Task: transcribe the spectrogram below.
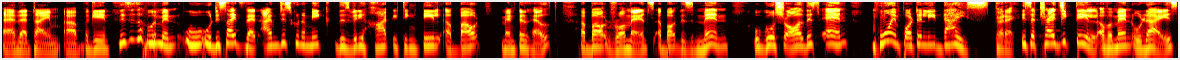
at that time. Uh, again, this is a woman who, who decides that I'm just going to make this very heart-eating tale about mental health, about romance, about this man who goes through all this and more importantly dies. Correct. It's a tragic tale of a man who dies,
